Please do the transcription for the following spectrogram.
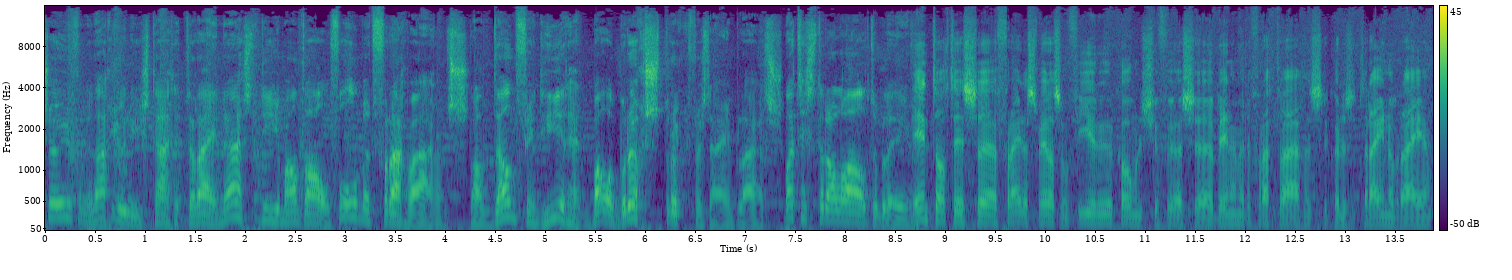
7 en 8 juli staat het terrein naast de Diamanthal vol met vrachtwagens. Want dan vindt hier het Ballenbrugstrukfestijn plaats. Wat is er allemaal te beleven? De intocht is uh, om 4 uur komen de chauffeurs uh, binnen met de vrachtwagens. Dan kunnen ze het terrein oprijden.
